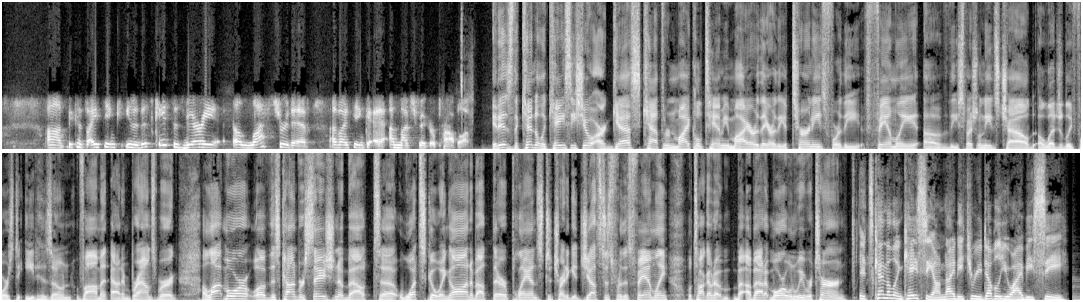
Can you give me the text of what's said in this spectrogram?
Uh, because I think you know this case is very illustrative of I think a, a much bigger problem. It is the Kendall and Casey show. Our guests, Catherine Michael, Tammy Meyer, they are the attorneys for the family of the special needs child allegedly forced to eat his own vomit out in Brownsburg. A lot more of this conversation about uh, what's going on, about their plans to try to get justice for this family. We'll talk about it, about it more when we return. It's Kendall and Casey on 93 WIBC.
